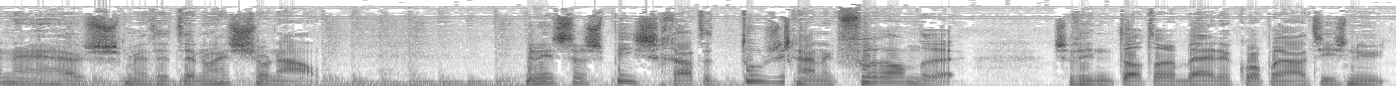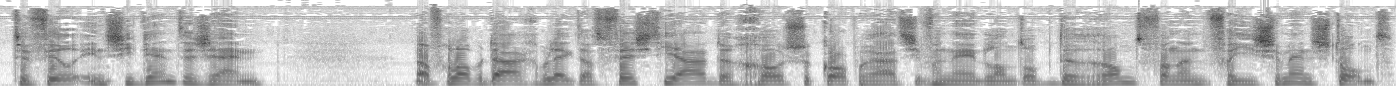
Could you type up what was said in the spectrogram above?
Martijn Nijhuis met het NOS-journaal. Minister Spies gaat het toezicht waarschijnlijk veranderen. Ze vindt dat er bij de corporaties nu te veel incidenten zijn. De afgelopen dagen bleek dat Vestia, de grootste corporatie van Nederland, op de rand van een faillissement stond.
